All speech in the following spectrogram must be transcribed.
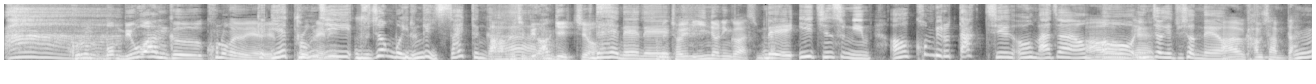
아. 그런 뭐 묘한 그 코너가 예, 그 동지 우정 뭐 이런 게 있어 하여튼가. 아, 그렇죠. 묘한 게 있죠. 네, 네, 네. 저희는 인연인 것 같습니다. 네, 이진수 님. 어, 콤비로 딱지. 어, 맞아요. 아, 어, 네. 인정해 주셨네요. 아유, 감사합니다. 음.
